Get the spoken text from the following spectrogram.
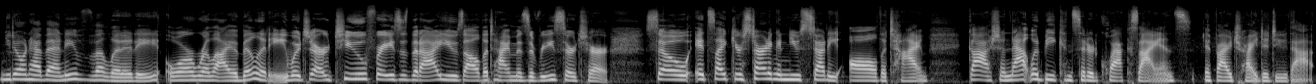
You don't have any validity or reliability, which are two phrases that I use all the time as a researcher. So it's like you're starting a new study all the time. Gosh, and that would be considered quack science if I tried to do that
